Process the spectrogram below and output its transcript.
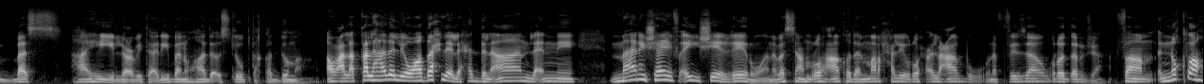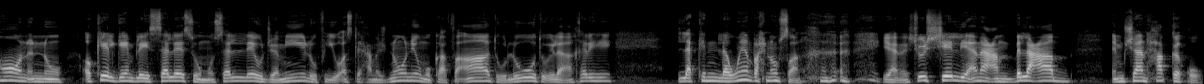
بس هاي هي اللعبة تقريبا وهذا أسلوب تقدمها. أو على الأقل هذا اللي واضح لي لحد الآن لأني ماني شايف أي شيء غيره. أنا بس عم روح أخذ المرحلة وروح ألعب ونفذها ورد أرجع. فالنقطة هون إنه أوكي ال gameplay سلس ومسلي وجميل وفيه أسلحة مجنونة ومكافآت و loot وإلى آخره. لكن لوين رح نوصل؟ يعني شو الشيء اللي أنا عم بلعب مشان حققه؟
